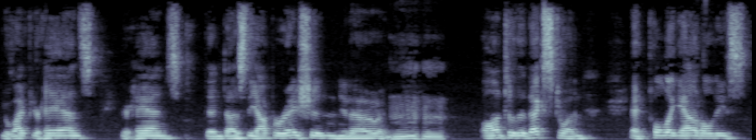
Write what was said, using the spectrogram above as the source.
you wipe your hands. Your hands then does the operation, you know, and mm-hmm on to the next one and pulling out all these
